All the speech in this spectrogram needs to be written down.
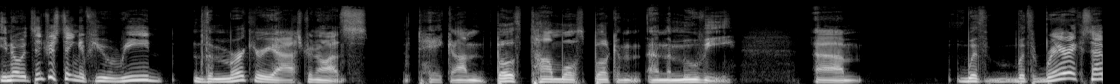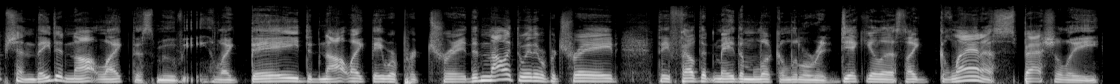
you know, it's interesting if you read the Mercury astronauts take on both Tom Wolfe's book and, and the movie. Um, with with rare exception, they did not like this movie. Like they did not like they were portrayed. They did not like the way they were portrayed. They felt it made them look a little ridiculous. Like Glenn, especially,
